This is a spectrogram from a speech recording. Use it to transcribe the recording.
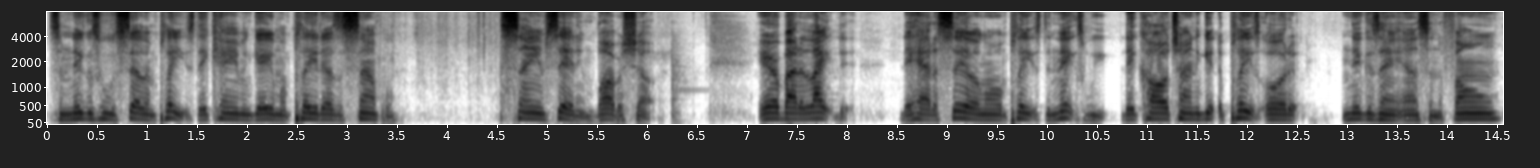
some niggas who was selling plates. They came and gave them a plate as a sample. Same setting, barbershop. Everybody liked it. They had a sale on plates the next week. They called trying to get the plates ordered. Niggas ain't answering the phone.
